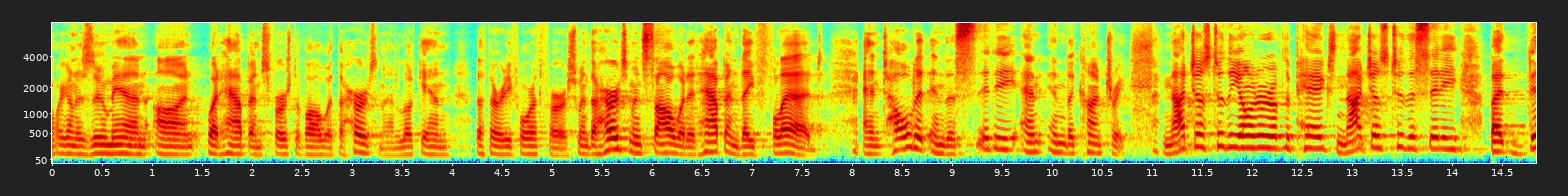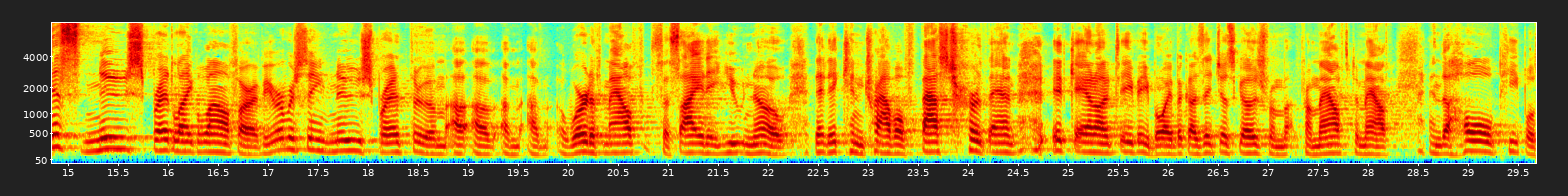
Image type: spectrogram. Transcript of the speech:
And we're going to zoom in on what happens, first of all, with the herdsmen. Look in the 34th verse. When the herdsmen saw what had happened, they fled and told it in the city and in the country. Not just to the owner of the pigs, not just to the city, but this news spread like wildfire. Have you ever seen news spread through a, a, a, a word of mouth society? You know that it can travel faster than it can on TV, boy, because it just goes from, from mouth to mouth. And the whole people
